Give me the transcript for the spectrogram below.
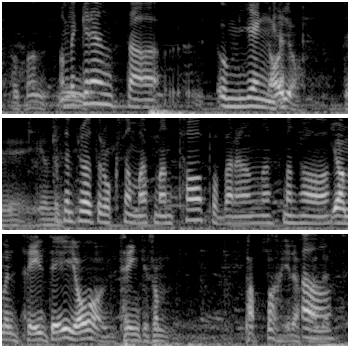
Så att man, Man begränsar umgänget. ja, ja. En, Och sen pratar du också om att man tar på varandra, att man har... Ja, men det är det jag tänker som pappa i det här Ja. fallet.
